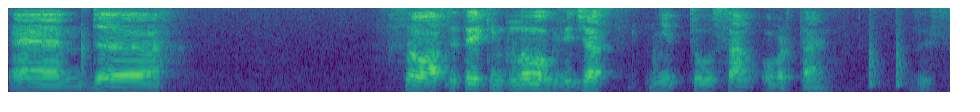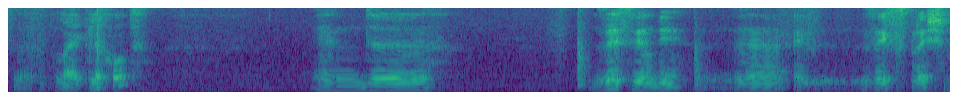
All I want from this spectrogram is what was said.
and uh, so after taking log we just need to sum over time this uh, likelihood. And uh, this will be uh, the expression.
